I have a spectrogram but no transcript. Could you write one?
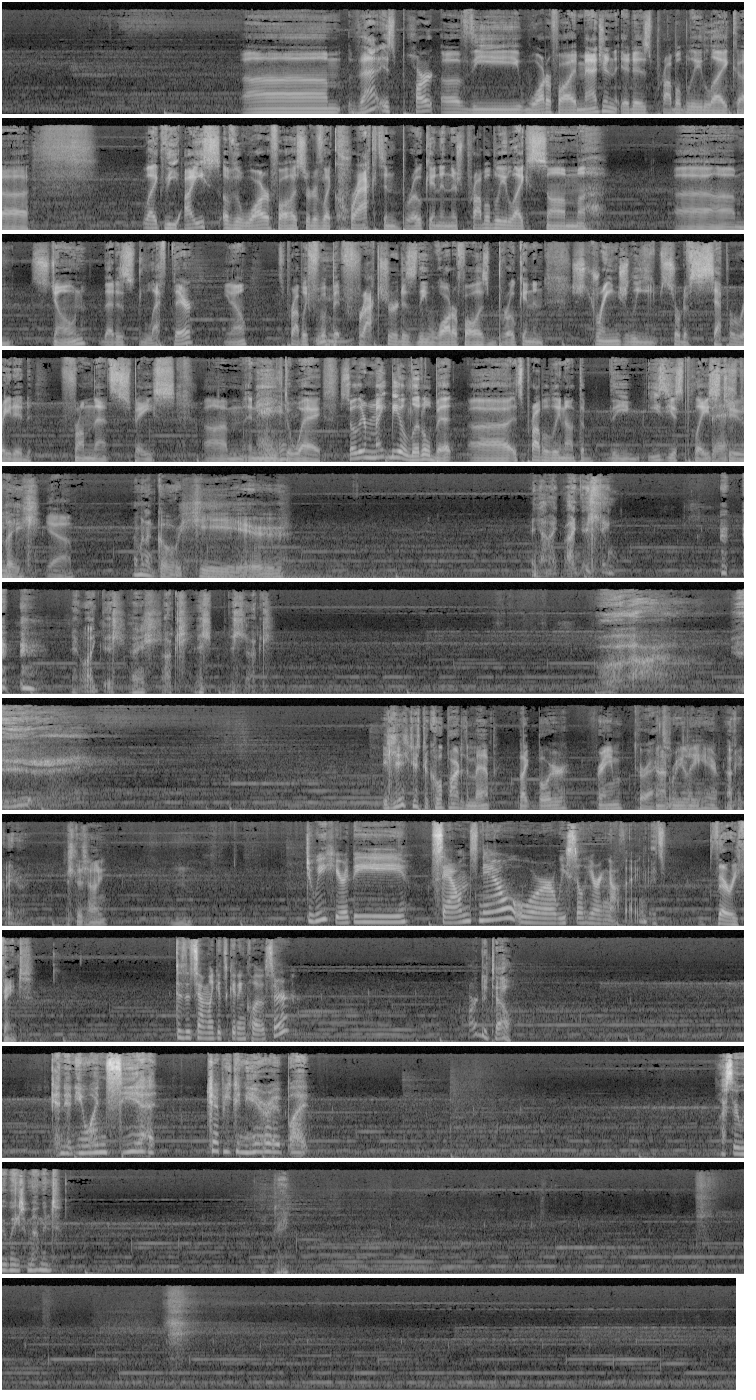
Um, that is part of the waterfall. I imagine it is probably like uh like the ice of the waterfall has sort of like cracked and broken and there's probably like some um stone that is left there, you know? It's probably a bit fractured as the waterfall has broken and strangely sort of separated from that space um, and moved away. So there might be a little bit. Uh, it's probably not the the easiest place Best to. place. Yeah. I'm gonna go over here and hide behind this thing. I don't like this. This sucks. This this sucks. Is this just a cool part of the map? Like border frame? Correct. Not really here? Okay, great. All right. Just design. Hmm. Do we hear the sounds now, or are we still hearing nothing? It's very faint. Does it sound like it's getting closer? Hard to tell. can anyone see it? Jeppy can hear it, but I say we wait a moment. Okay.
